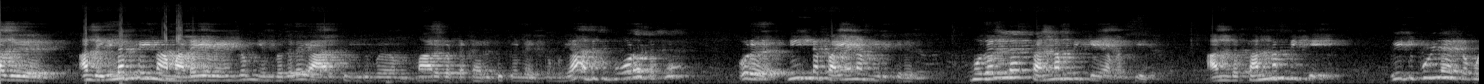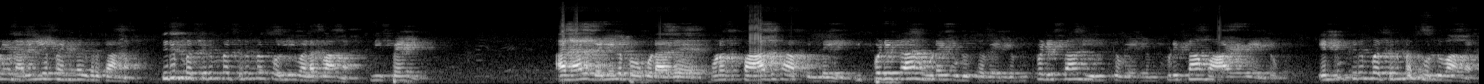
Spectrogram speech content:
அது அந்த இலக்கை நாம் அடைய வேண்டும் என்பதில் யாருக்கும் இரு மாறுபட்ட கருத்துக்கள் இருக்க முடியாது. அதுக்கு போகிறதுக்கு ஒரு நீண்ட பயணம் இருக்கிறது. முதல்ல தன்னம்பிக்கை அவசியம். அந்த தன்னம்பிக்கை வீட்டுக்குள்ள இருக்கக்கூடிய நிறைய பெண்கள் இருக்காங்க. திரும்ப திரும்ப திரும்ப சொல்லி வளர்ப்பாங்க. நீ பெண். அதனால வெளியில போக கூடாது உனக்கு பாதுகாப்பு இல்லை. இப்படித்தான் உடை உடுத்த வேண்டும். இப்படித்தான் இருக்க வேண்டும். இப்படித்தான் வாழ வேண்டும் என்று திரும்ப திரும்ப சொல்லுவாங்க.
